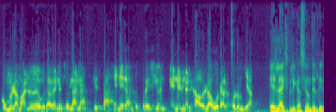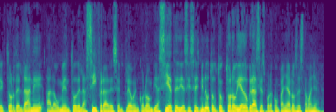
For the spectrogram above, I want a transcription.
como la mano de obra venezolana que está generando presión en el mercado laboral colombiano. Es la explicación del director del DANE al aumento de la cifra de desempleo en Colombia. 7, minutos. Doctor Oviedo, gracias por acompañarnos esta mañana.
